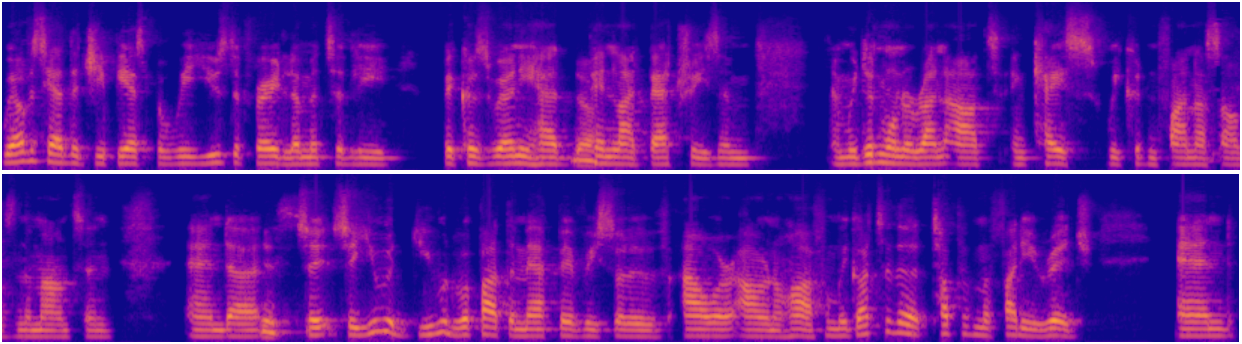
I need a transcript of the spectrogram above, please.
We obviously had the GPS, but we used it very limitedly because we only had yeah. pen light batteries and and we didn't want to run out in case we couldn't find ourselves in the mountain. And uh, yes. so, so you would you would whip out the map every sort of hour, hour and a half, and we got to the top of Mafadi Ridge, and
